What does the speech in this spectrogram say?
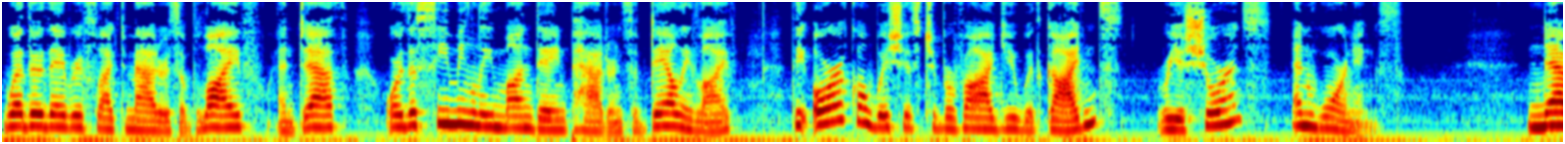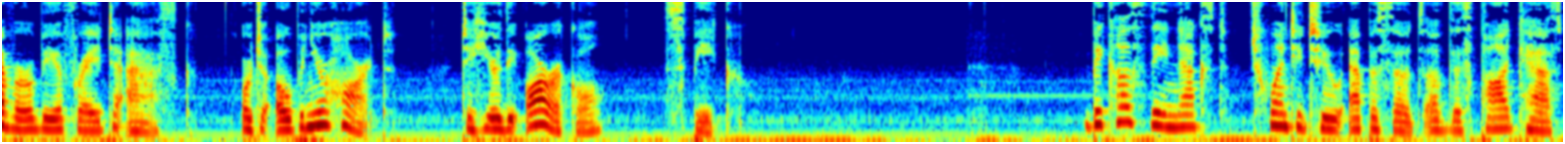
whether they reflect matters of life and death or the seemingly mundane patterns of daily life, the Oracle wishes to provide you with guidance, reassurance, and warnings. Never be afraid to ask or to open your heart to hear the Oracle speak. Because the next 22 episodes of this podcast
